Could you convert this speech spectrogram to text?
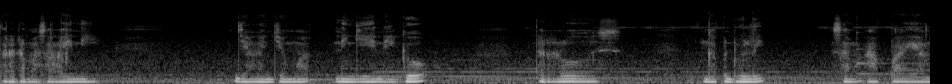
terhadap masalah ini. Jangan cuma ninggiin ego, terus nggak peduli sama apa yang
